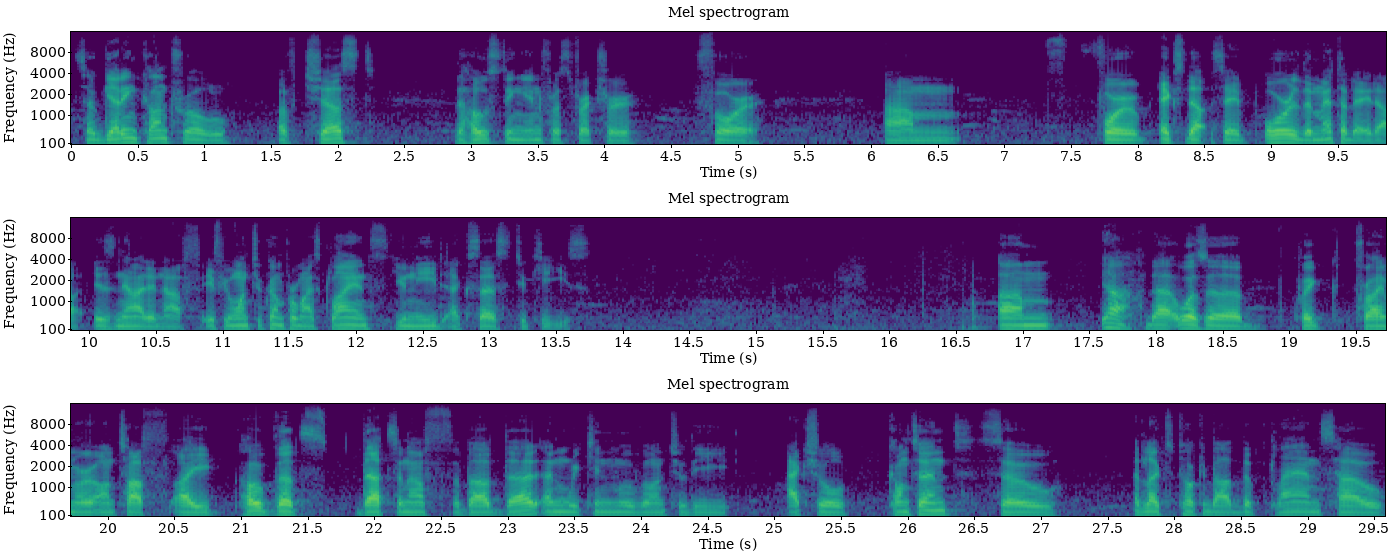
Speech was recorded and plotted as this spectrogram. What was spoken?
So getting control of just the hosting infrastructure for um, for x.zip or the metadata is not enough. If you want to compromise clients, you need access to keys. Um, yeah, that was a quick primer on TUF. I hope that's that's enough about that, and we can move on to the actual content. So I'd like to talk about the plans, how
